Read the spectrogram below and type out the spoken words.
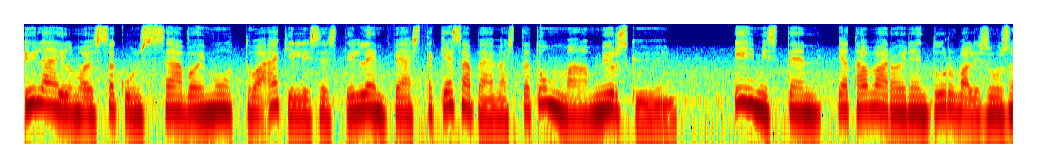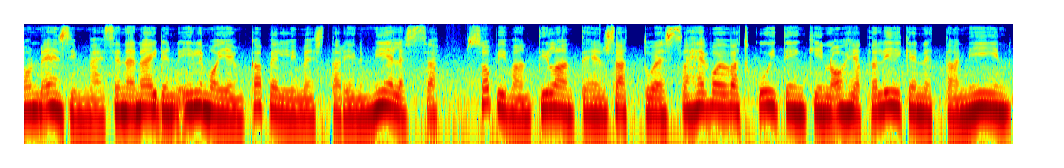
Yläilmoissa kun sää voi muuttua äkillisesti lempeästä kesäpäivästä tummaan myrskyyn. Ihmisten ja tavaroiden turvallisuus on ensimmäisenä näiden ilmojen kapellimestarin mielessä. Sopivan tilanteen sattuessa he voivat kuitenkin ohjata liikennettä niin,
